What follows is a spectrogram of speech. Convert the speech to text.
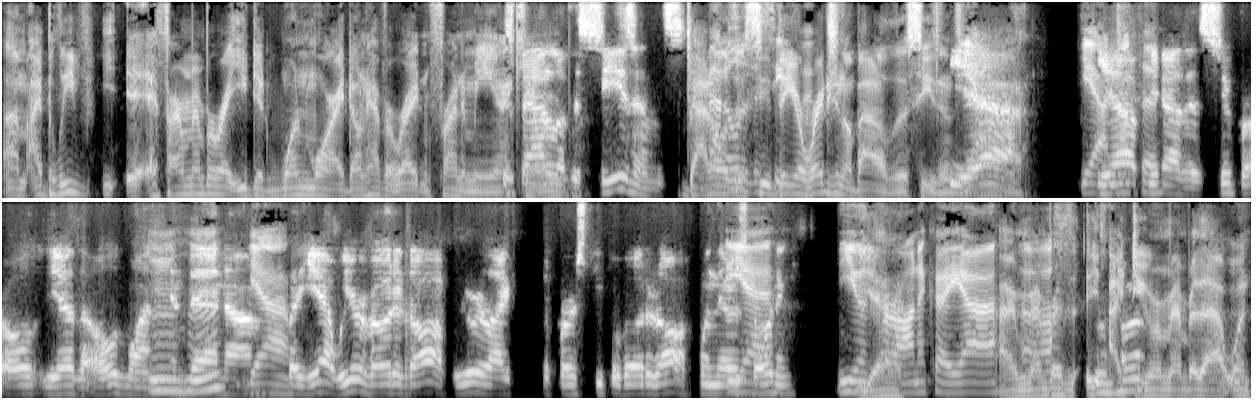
um, I believe if I remember right, you did one more. I don't have it right in front of me. I It's can't Battle remember. of the Seasons. Battle, Battle of the, of the Se- the original Battle of the Seasons. Yeah. Yeah. Yeah, not the- yeah, the super old, yeah, the old one. Mhm, And then, um, yeah. but yeah, we were voted off. We were like the first people voted off when there was Yeah. voting. You and Yeah. Veronica. Yeah. I remember. Ugh. th- I Uh-huh. do remember that one.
